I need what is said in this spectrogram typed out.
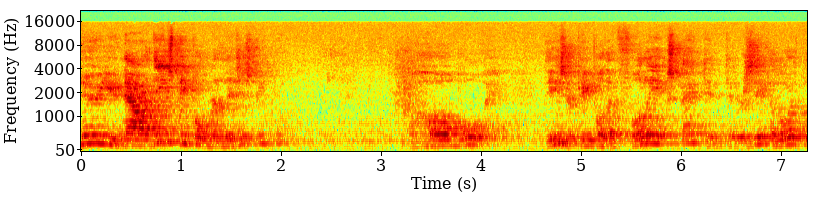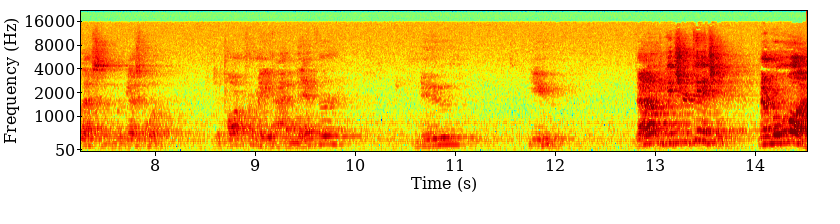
knew you. Now, are these people religious people? Oh boy. These are people that fully expected to receive the Lord's blessing. But guess what? Depart from me, I never knew you. That ought to get your attention. Number one,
